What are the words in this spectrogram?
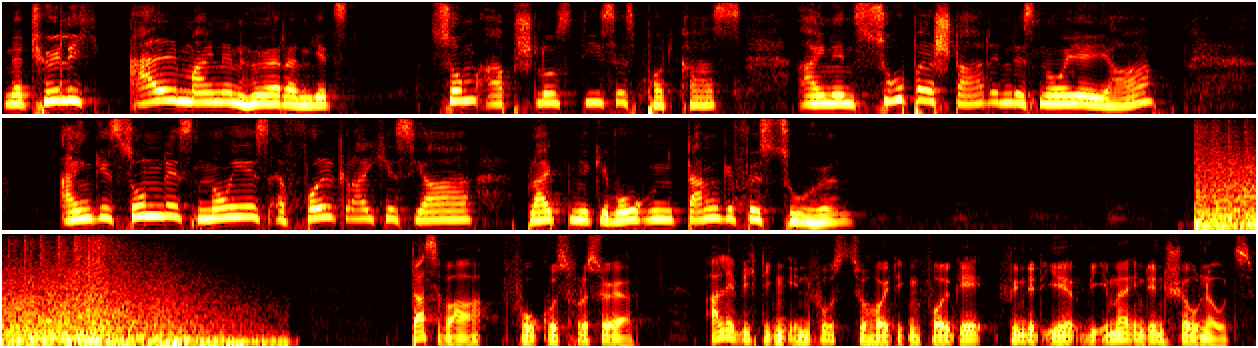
natürlich all meinen Hörern jetzt zum Abschluss dieses Podcasts einen super Start in das neue Jahr. Ein gesundes, neues, erfolgreiches Jahr. Bleibt mir gewogen. Danke fürs Zuhören. Das war Fokus Friseur. Alle wichtigen Infos zur heutigen Folge findet ihr wie immer in den Show Notes.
